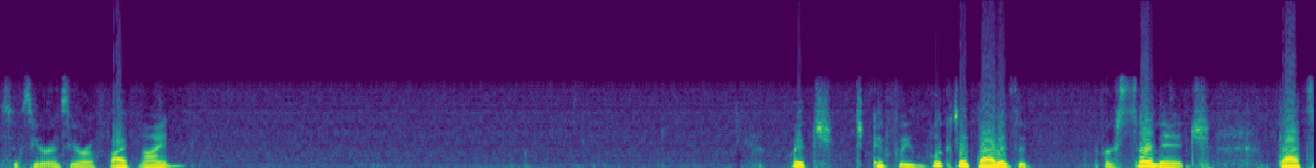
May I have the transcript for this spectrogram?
so 0059, which if we looked at that as a percentage, that's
